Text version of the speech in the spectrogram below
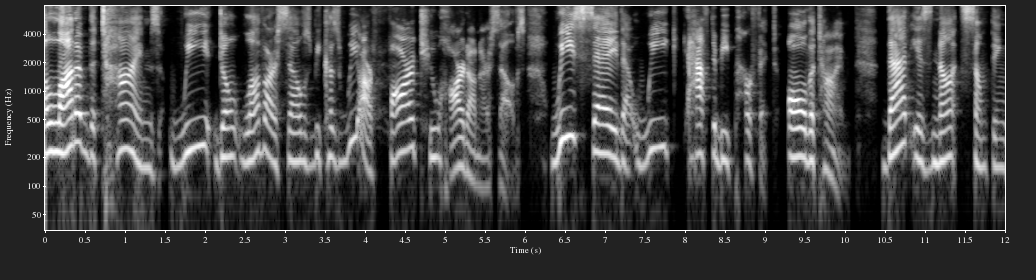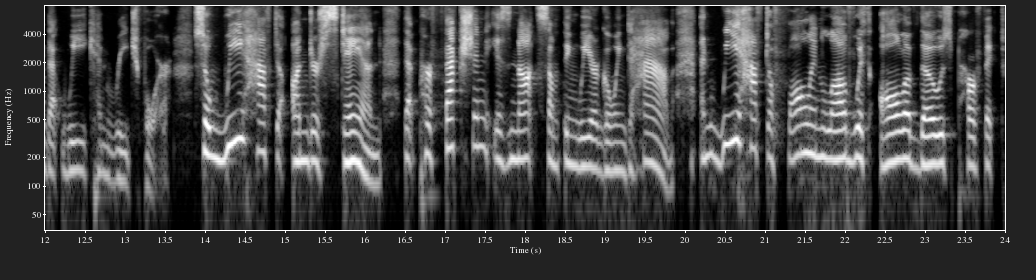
a lot of the times we don't love ourselves because we are far too hard on ourselves. We say that we have to be perfect all the time. That is not something that we can reach for. So we have to understand that perfection is not something we are going to have. And we have to fall in love with all of those perfect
